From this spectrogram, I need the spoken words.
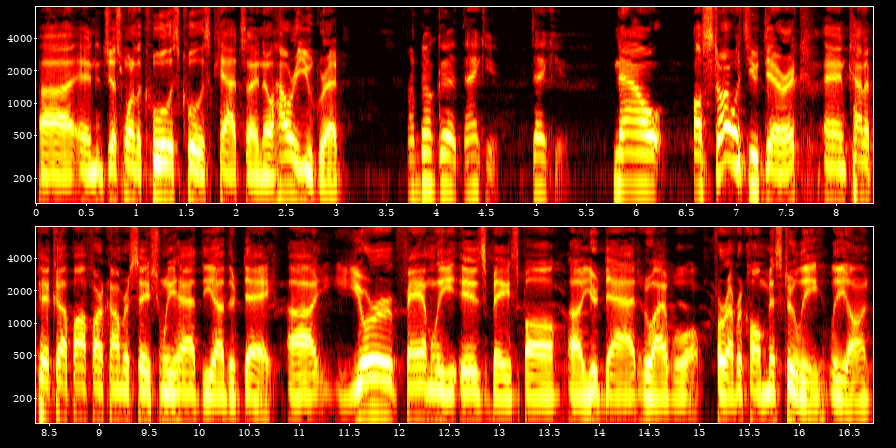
Uh, and just one of the coolest, coolest cats I know. How are you, Greg? I'm doing good. Thank you. Thank you. Now, I'll start with you, Derrek, and kind of pick up off our conversation we had the other day. Uh, your family is baseball. Uh, your dad, who I will forever call Mr. Lee, Leon,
